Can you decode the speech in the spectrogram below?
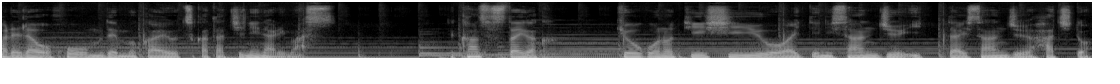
彼らをホームで迎え撃つ形になります。でカンサス大学、強豪の TCU を相手に31対38と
